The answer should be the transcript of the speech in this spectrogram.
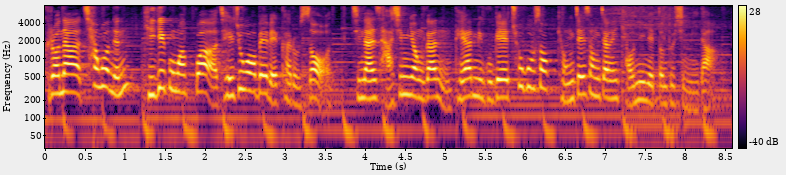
그러나 창원은 기계공학과 제조업의 메카로서 지난 40년간 대한민국의 초고속 경제 성장을 견인했던 도시입니다.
